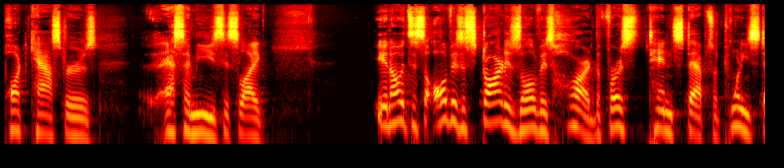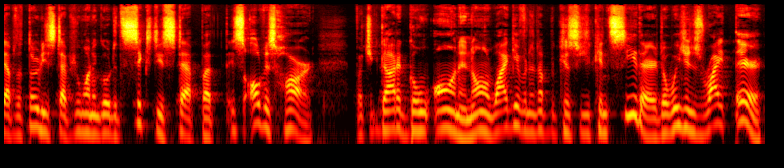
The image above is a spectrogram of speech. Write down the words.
podcasters, SMEs. It's like you know, it's just always a start is always hard. The first 10 steps or 20 steps or 30 steps, you want to go to the 60th step, but it's always hard. But you got to go on and on. Why giving it up? Because you can see there, the vision's right there.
